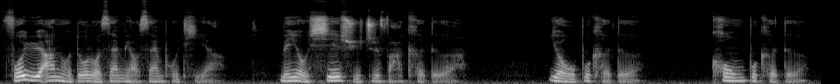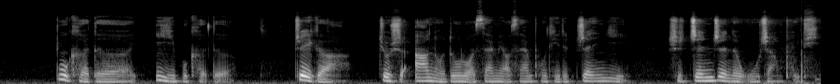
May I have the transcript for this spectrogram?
佛于阿耨多罗三藐三菩提啊，没有些许之法可得，有不可得，空不可得，不可得亦不可得。这个啊，就是阿耨多罗三藐三菩提的真义，是真正的无上菩提。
